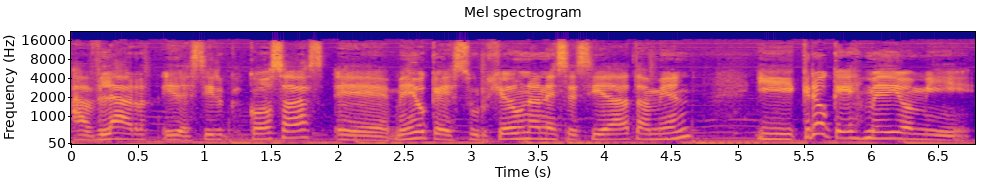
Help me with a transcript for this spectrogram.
hablar y decir cosas, eh, medio que surgió de una necesidad también. Y creo que es medio mi,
